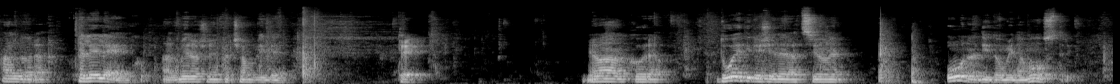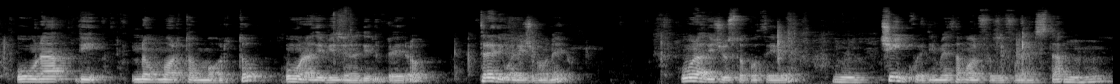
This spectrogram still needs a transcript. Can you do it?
Allora, te le elenco, almeno ce ne facciamo un'idea. 3. Ne ho ancora due di rigenerazione, una di domina mostri, una di non morto a morto, una di visione del vero, tre di guarigione, una di giusto potere, Mm. 5 di metamorfosi funesta, Mhm.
